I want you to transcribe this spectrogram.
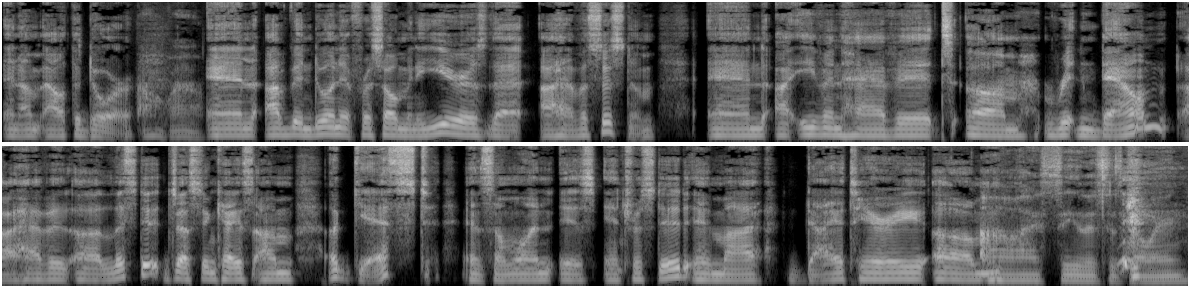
and I'm out the door. Oh wow! And I've been doing it for so many years that I have a system and I even have it, um, written down. I have it, uh, listed just in case I'm a guest and someone is interested in my dietary, um, oh, I see. This is going.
